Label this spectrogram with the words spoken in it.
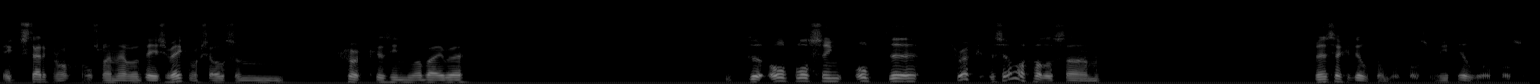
Ik, sterker nog, volgens mij hebben we deze week nog zelfs een truck gezien waarbij we de oplossing op de truck zelf hadden staan. Tenminste, een gedeelte van de oplossing, niet heel de oplossing.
